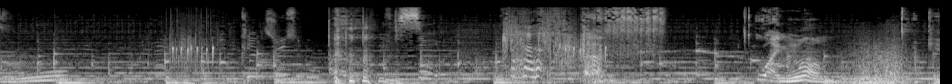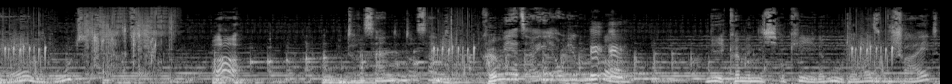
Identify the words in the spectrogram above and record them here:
wo? Kleine Süße. so. Ah. Oh, ein Wurm. Okay, na gut. Ah. Interessant, interessant. Können wir jetzt eigentlich auch hier rüber? Nee, können wir nicht. Okay, na gut, dann weiß ich Bescheid.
